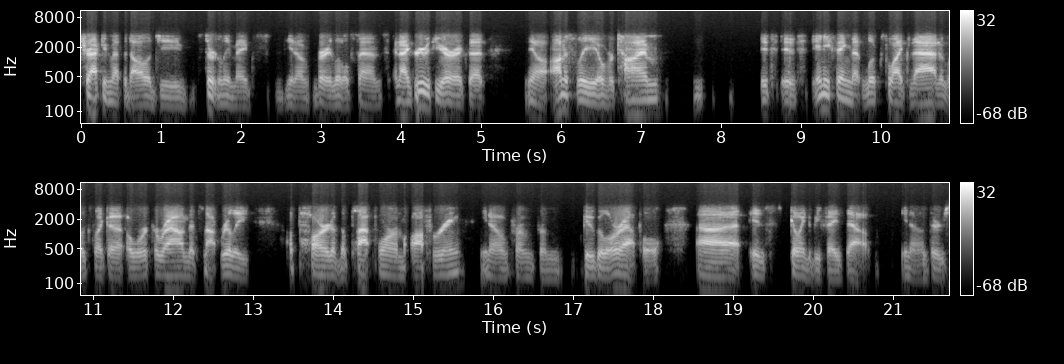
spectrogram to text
tracking methodology certainly makes you know very little sense. And i agree with you eric that you know honestly over time if if anything that looks like that it looks like a, a workaround that's not really a part of the platform offering you know from from google or apple uh, is going to be phased out. You know there's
